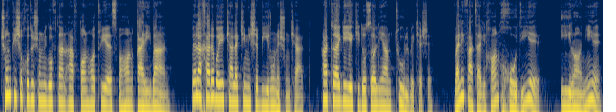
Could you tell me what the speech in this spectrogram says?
چون پیش خودشون می‌گفتن افغانها توی اصفهان غریبن بالاخره با یه کلکی میشه بیرونشون کرد. حتی اگه یکی دو سالی هم طول بکشه. ولی فتلی خان خودیه ایرانیه.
